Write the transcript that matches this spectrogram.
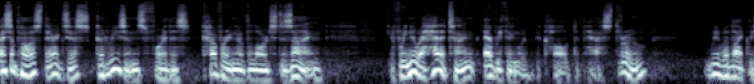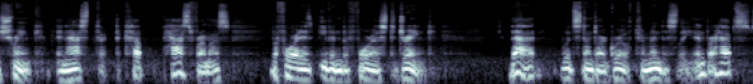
I suppose there exists good reasons for this covering of the Lord's design. If we knew ahead of time everything would be called to pass through, we would likely shrink and ask that the cup pass from us before it is even before us to drink. That would stunt our growth tremendously and perhaps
